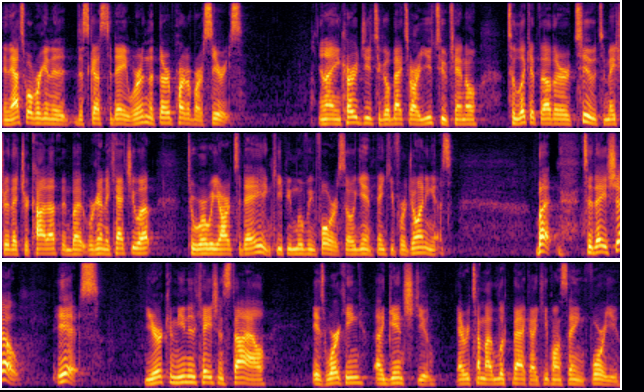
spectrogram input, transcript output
And that's what we're going to discuss today. We're in the third part of our series. And I encourage you to go back to our YouTube channel to look at the other two to make sure that you're caught up. And, but we're going to catch you up to where we are today and keep you moving forward. So, again, thank you for joining us. But today's show is your communication style is working against you. Every time I look back, I keep on saying for you.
